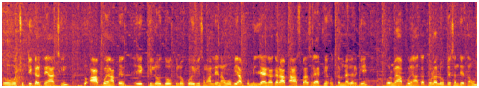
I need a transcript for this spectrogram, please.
तो वो छुट्टी करते हैं आज की। तो आपको यहाँ पे एक किलो दो किलो कोई भी सामान लेना वो भी आपको मिल जाएगा। अगर आप आसपास रहते हैं उत्तम नगर के और मैं आपको यहाँ का थोड़ा लोकेशन देता हूँ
